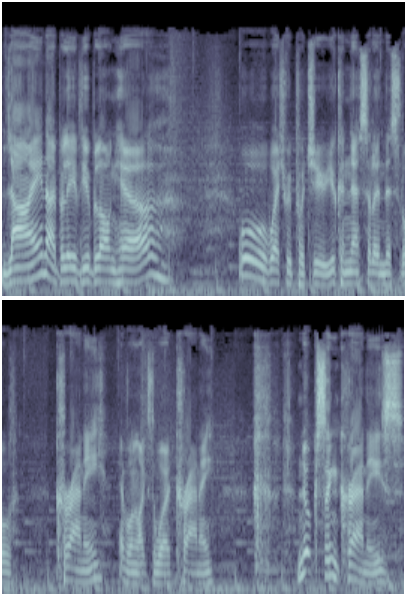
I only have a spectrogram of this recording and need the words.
Line, I believe you belong here. Oh, where should we put you? You can nestle in this little cranny. Everyone likes the word cranny. Nooks and crannies.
